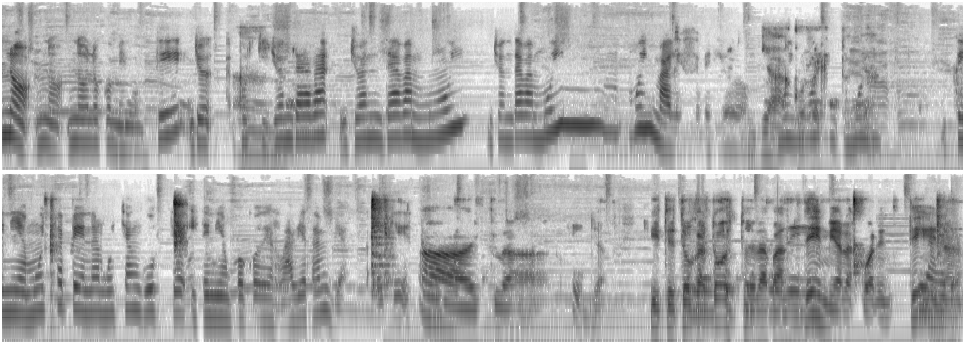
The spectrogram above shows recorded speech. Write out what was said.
No, no, no lo comenté, yo, porque yo ah. andaba, yo andaba muy, yo andaba muy, muy mal ese periodo. Ya, correcto. tenía mucha pena, mucha angustia y tenía un poco de rabia también. Ay, claro. Y te toca todo esto de la pandemia, la cuarentena.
